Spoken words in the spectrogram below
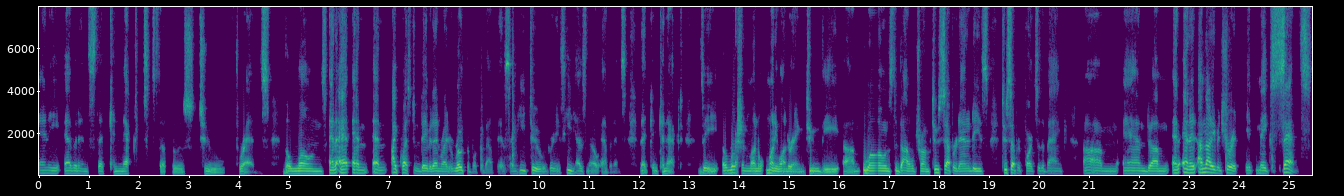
any evidence that connects those two threads the loans and and and, and i questioned David Enrich who wrote the book about this and he too agrees he has no evidence that can connect the uh, russian money laundering to the um, loans to donald trump two separate entities two separate parts of the bank um, and um, and and it, I'm not even sure it it makes sense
